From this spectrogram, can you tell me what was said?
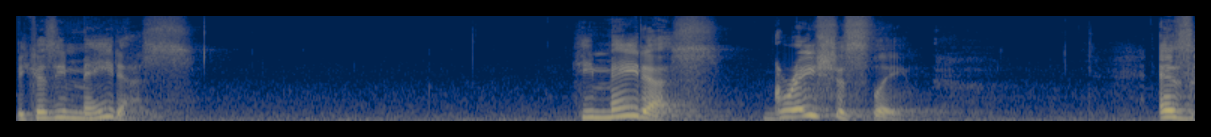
because He made us. He made us graciously as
